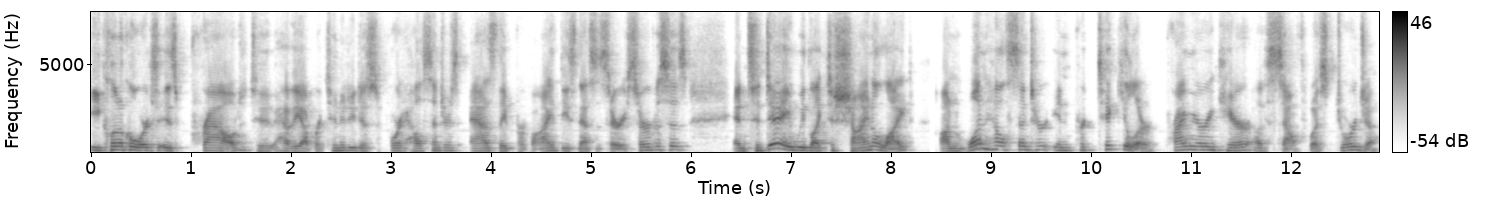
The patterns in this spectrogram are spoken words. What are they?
eClinicalWorks is proud to have the opportunity to support health centers as they provide these necessary services. And today we'd like to shine a light on one health center in particular, Primary Care of Southwest Georgia,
